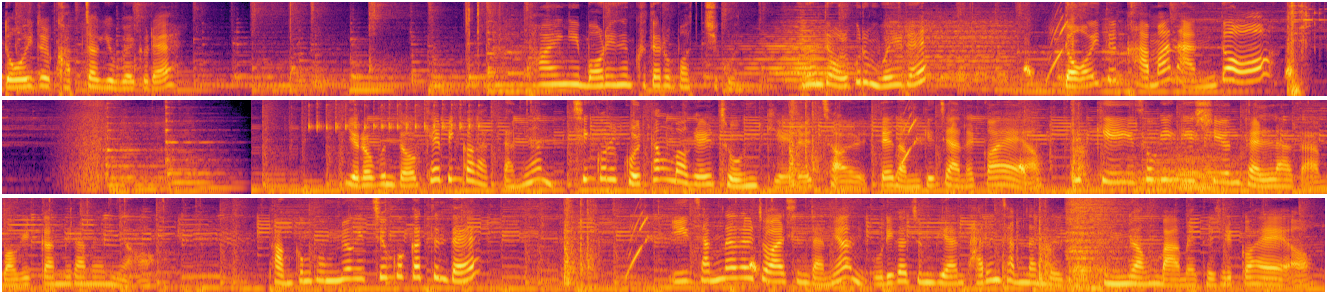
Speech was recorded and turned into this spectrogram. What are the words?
너희들 갑자기 왜 그래? 다행히 머리는 그대로 멋지군. 그런데 얼굴은 왜 이래? 너희들 가만 안 둬. 여러분도 케빈과 같다면 친구를 골탕 먹일 좋은 기회를 절대 넘기지 않을 거예요. 특히 속이기 쉬운 벨라가 먹잇감이라면요. 방금 분명히 친구 같은데? 이 장난을 좋아하신다면 우리가 준비한 다른 장난들도 분명 마음에 드실 거예요.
